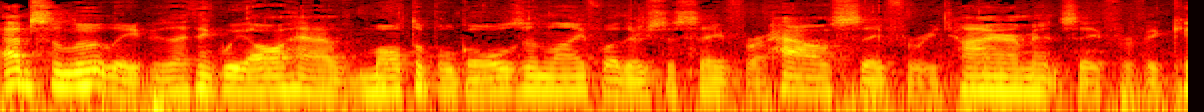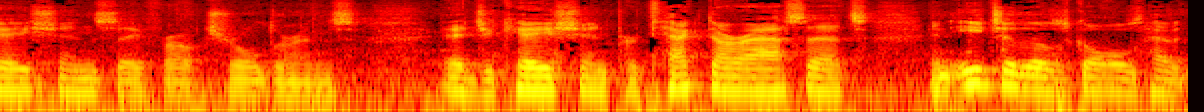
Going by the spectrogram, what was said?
Absolutely, because I think we all have multiple goals in life, whether it's to save for a house, save for retirement, save for vacation, save for our children's education, protect our assets, and each of those goals have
